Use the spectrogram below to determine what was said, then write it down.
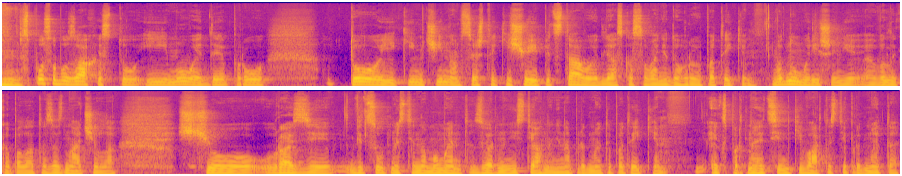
способу захисту, і мова йде про то, яким чином все ж таки, що є підставою для скасування договору іпотеки. В одному рішенні е, Велика Палата зазначила, що у разі відсутності на момент звернення і стягнення на предмет іпотеки експертної оцінки вартості предмета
